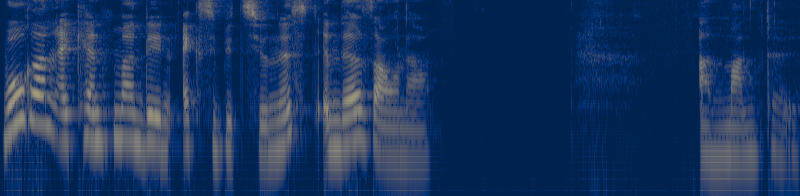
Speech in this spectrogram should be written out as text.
Woran erkennt man den Exhibitionist in der Sauna? Am Mantel.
